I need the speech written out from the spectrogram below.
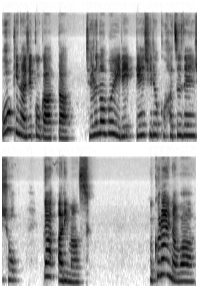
大きな事故があったチェルノブイリ原子力発電所があります。ウクライナは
